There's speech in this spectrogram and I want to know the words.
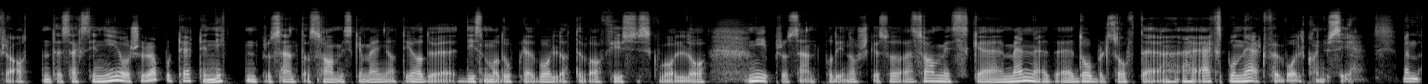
fra 18 til 69 år, så rapporterte 19% av samiske menn at de, hadde, de som hadde opplevd vold, at det var fysisk vold, og 9% på de norske. Så samiske menn er dobbelt så ofte eh, eksponert for vold, kan du si. Men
